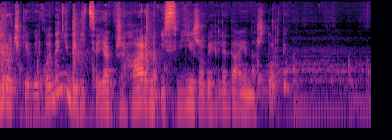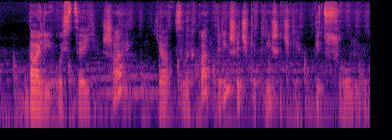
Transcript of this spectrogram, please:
Гірочки викладені, дивіться, як вже гарно і свіжо виглядає наш тортик. Далі ось цей шар я злегка трішечки-трішечки підсолюю.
